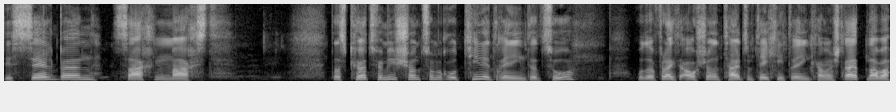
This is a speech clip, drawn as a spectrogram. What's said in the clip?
dieselben Sachen machst. Das gehört für mich schon zum Routinetraining dazu oder vielleicht auch schon ein Teil zum Techniktraining, kann man streiten, aber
